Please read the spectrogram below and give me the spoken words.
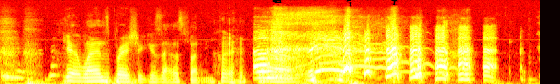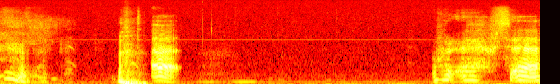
Get one inspiration because that was funny. uh, uh, what, uh,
